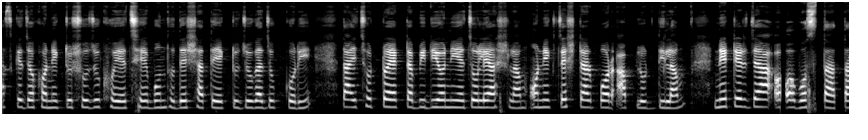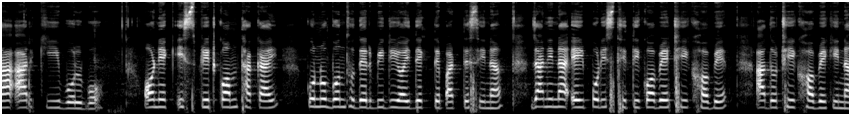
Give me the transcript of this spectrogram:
আজকে যখন একটু সুযোগ হয়েছে বন্ধুদের সাথে একটু যোগাযোগ করি। তাই ছোট্ট একটা ভিডিও নিয়ে চলে আসলাম। অনেক চেষ্টার পর আপলোড দিলাম। নেটের যা অবস্থা তা আর কি বলব? অনেক স্পিড কম থাকায় কোনো বন্ধুদের ভিডিওই দেখতে পারতেছি না। জানি না এই পরিস্থিতি কবে ঠিক হবে, আদৌ ঠিক হবে কি না।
